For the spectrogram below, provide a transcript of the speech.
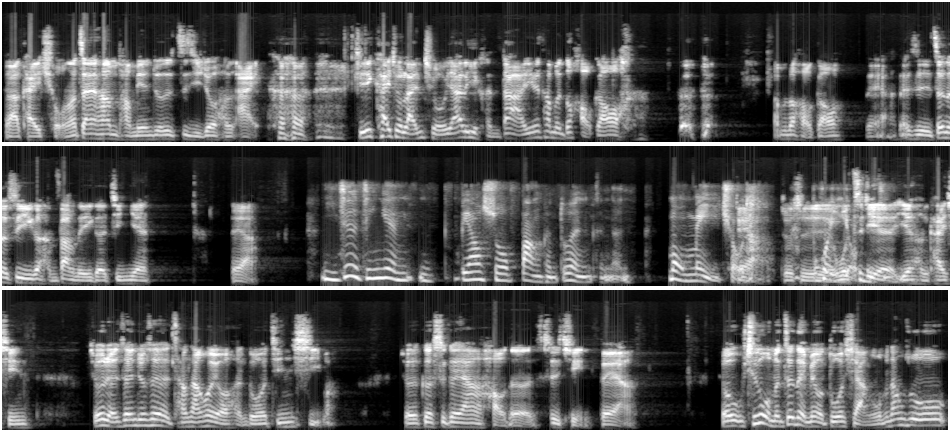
对啊，开球，然后站在他们旁边，就是自己就很矮。其实开球篮球压力很大，因为他们都好高，他们都好高，对啊。但是真的是一个很棒的一个经验，对啊。你这个经验，你不要说棒，很多人可能梦寐以求。的啊，就是我自己也也很开心，就是人生就是常常会有很多惊喜嘛。就是各式各样好的事情，对啊，就其实我们真的也没有多想，我们当初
